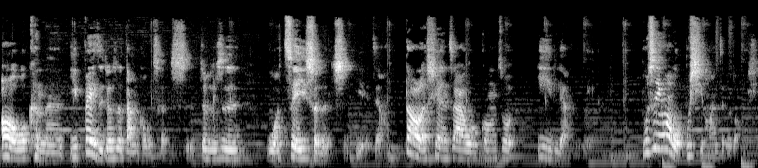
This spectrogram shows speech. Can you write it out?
哦，我可能一辈子就是当工程师，这就是我这一生的职业。这样，到了现在，我工作一两年，不是因为我不喜欢这个东西。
